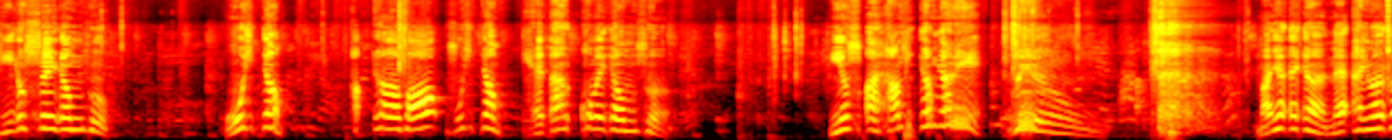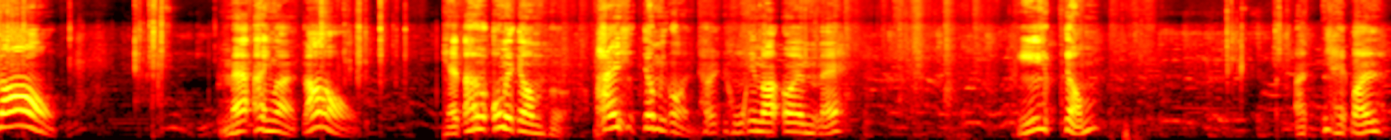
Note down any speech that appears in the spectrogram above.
이육세 점프 50점 합쳐서 90점 계단 코의 점수 이웃아 30점짜리 만약에 내 하이머로 내 하이머로 계단 코의 점수 80점이건 종이 나왔네. 20점. 아 제발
